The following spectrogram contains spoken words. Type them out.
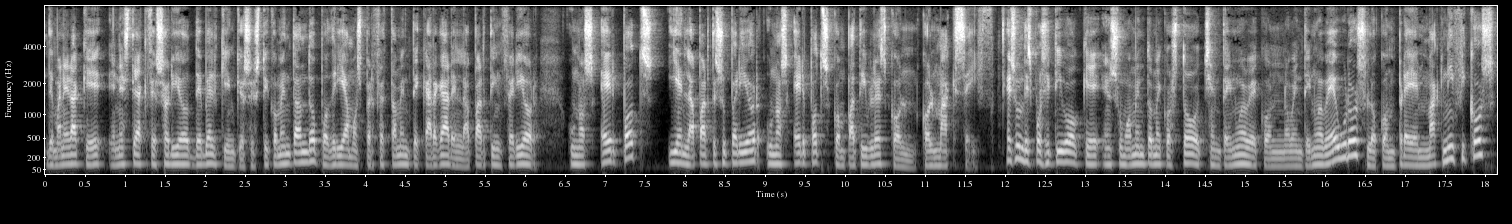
De manera que en este accesorio de Belkin que os estoy comentando podríamos perfectamente cargar en la parte inferior unos AirPods y en la parte superior unos AirPods compatibles con, con MagSafe. Es un dispositivo que en su momento me costó 89,99 euros, lo compré en Magníficos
